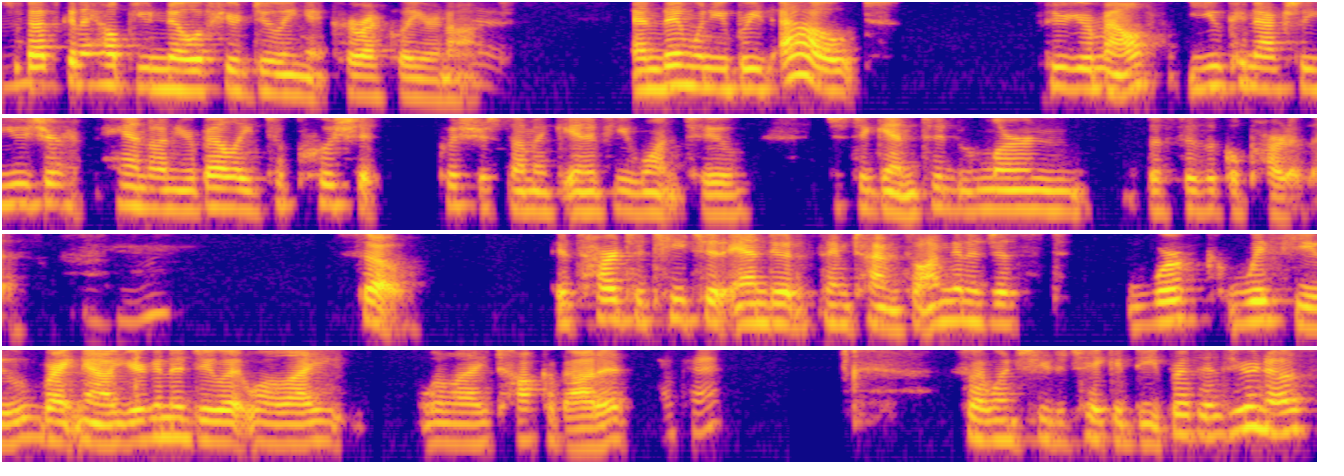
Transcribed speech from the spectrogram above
So, that's going to help you know if you're doing it correctly or not. And then when you breathe out through your mouth, you can actually use your hand on your belly to push it, push your stomach in if you want to, just again to learn the physical part of this. Mhm. So it's hard to teach it and do it at the same time. So I'm going to just work with you right now. You're going to do it while I while I talk about it. Okay. So I want you to take a deep breath in through your nose,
